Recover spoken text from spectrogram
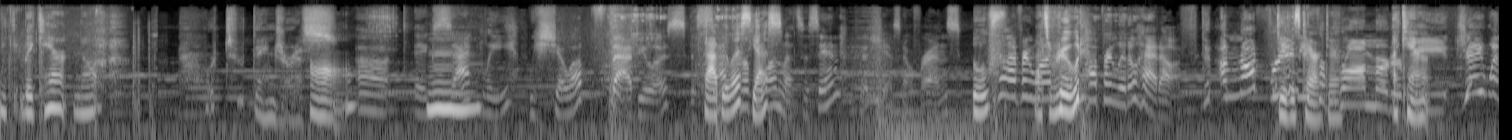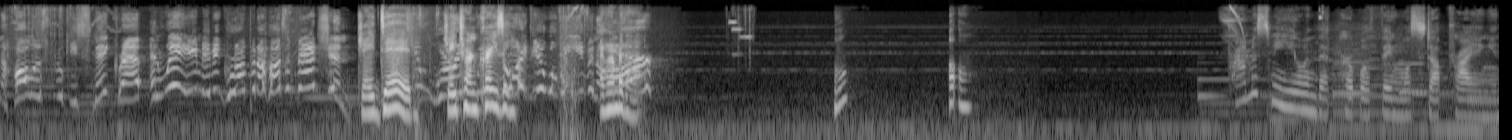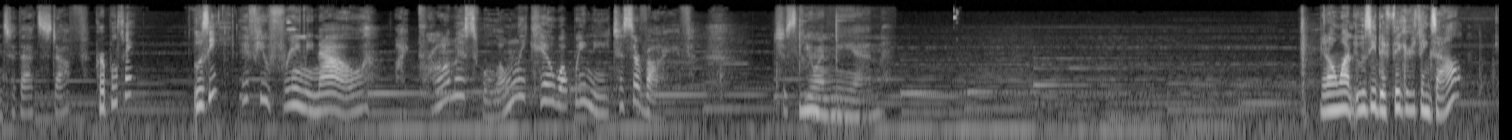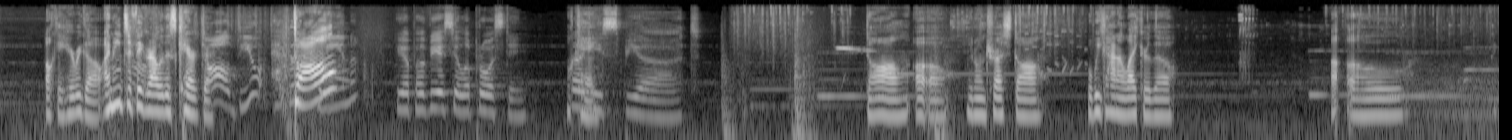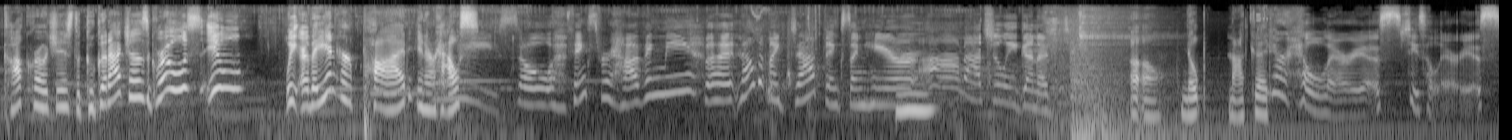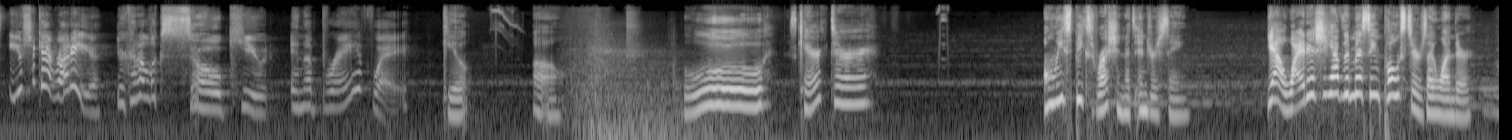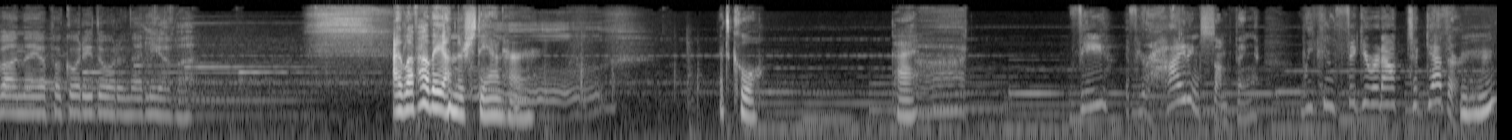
V. They can't. No. We're too dangerous. Aw. Uh, exactly. We show up fabulous. The sad Fabulous, yes. One lets us in because she has no friends. Oof, Kill everyone. that's rude. Pop her little head off. I'm not freeing this you character. for prom murder, I can't. V. J went hollow spooky snake crab, and we maybe grew up in a haunted mansion. J did. J turned crazy. No idea what we even I remember are. that. Ooh. Uh oh. Promise me you and that purple thing will stop prying into that stuff. Purple thing? Uzi? If you free me now, I promise we'll only kill what we need to survive. Just you and me, Anne. You don't want Uzi to figure things out? Okay, here we go. I need to figure out this character. Doll, do you ever Doll? clean? Я повесила простынь. Okay. Они спят. Doll. Uh oh. We don't trust Doll. But we kind of like her though. Uh oh. The cockroaches, the cucarachas, gross. Ew. Wait, are they in her pod in her house? Hey, so thanks for having me, but now that my dad thinks I'm here, Hmm. I'm actually gonna. Uh oh. Nope. Not good. You're hilarious. She's hilarious. You should get ready. You're gonna look so cute in a brave way. Cute. Uh oh. Ooh, this character. Only speaks Russian, that's interesting. Yeah, why does she have the missing posters, I wonder? I love how they understand her. That's cool. Okay. Uh, v, if you're hiding something, we can figure it out together. Mm -hmm.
